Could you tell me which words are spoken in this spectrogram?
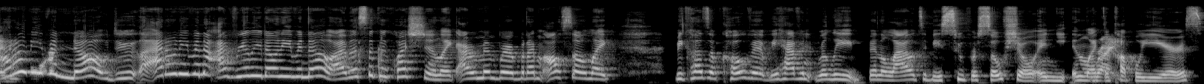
I don't even know, dude. I don't even know. I really don't even know. I that's a good question. Like I remember, but I'm also like because of COVID, we haven't really been allowed to be super social in in like Right. a couple years.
